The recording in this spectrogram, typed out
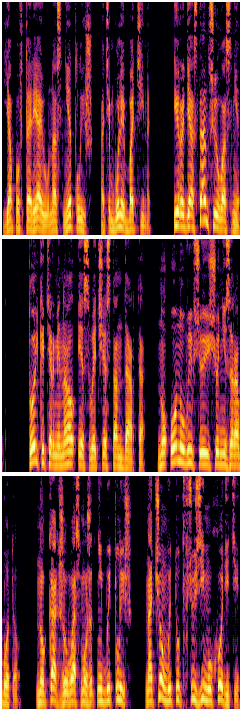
Я повторяю, у нас нет лыж, а тем более ботинок. И радиостанции у вас нет. Только терминал СВЧ стандарта. Но он, увы, все еще не заработал. Но как же у вас может не быть лыж? На чем вы тут всю зиму ходите?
